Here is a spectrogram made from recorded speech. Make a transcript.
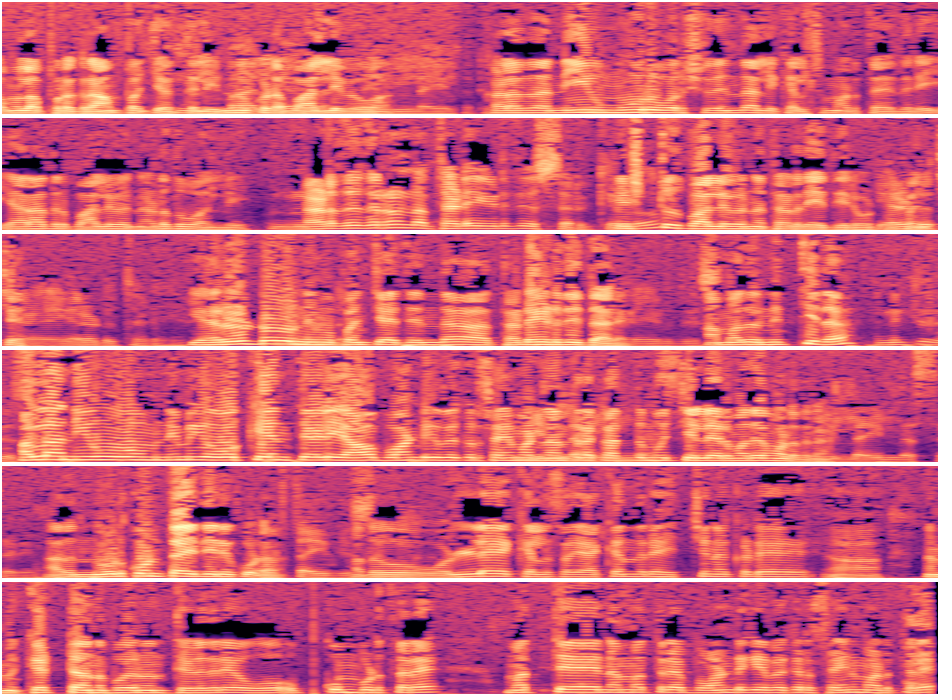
ಕಮಲಾಪುರ ಗ್ರಾಮ ಪಂಚಾಯತಿಯಲ್ಲಿ ಇನ್ನೂ ಕೂಡ ಬಾಲ್ಯ ವಿವಾಹ ಕಳೆದ ನೀವು ಮೂರು ವರ್ಷದಿಂದ ಅಲ್ಲಿ ಕೆಲಸ ಮಾಡ್ತಾ ಇದ್ದೀರಿ. ಯಾರಾದ್ರೂ ಬಾಲ್ಯ ನಡೆದು ಅಲ್ಲಿ? ನಡೆದಿದ್ರು ನಾವು ತಡೆ ಹಿಡಿದಿವಿ ಸರ್. ಎಷ್ಟು ಬಾಲ್ಯವನ್ನು ತಡೆದಿದ್ದೀರಿ ಒಟ್ಟು ಎರಡು ಪಂಚಾಯತ್? ಎರಡು ತಡೆ ಎರಡು ನಿಮ್ಮ ಪಂಚಾಯತಿಂದ ತಡೆ ಹಿಡಿದಿದ್ದಾರೆ. ಅದು ನಿಂತಿದ? ಅಲ್ಲ ನೀವು ನಿಮಗೆ ಓಕೆ ಅಂತ ಹೇಳಿ ಯಾವ ಬಾಂಡಿಗೆ ಬೇಕಾದ್ರೆ ಸೈನ್ ಮಾಡಿದ ನಂತರ ಕದ್ದು ಮುಚ್ಚಿ ಎಲ್ಲಾರು ಮದುವೆ ಮಾಡಿದ್ರೆ? ಇಲ್ಲ ಇಲ್ಲ ಸರ್. ಅದನ್ನ ನೋಡ್ಕೊಂತಾ ಇದ್ದೀರಿ ಕೂಡ. ಅದು ಒಳ್ಳೆ ಕೆಲಸ. ಯಾಕಂದ್ರೆ ಹೆಚ್ಚಿನ ಕಡೆ ನಮ್ಮ ನಮಗೆ ಕೆಟ್ಟ ಅನುಭವ ಏನು ಅಂತ ಹೇಳಿದ್ರೆ ಒಪ್ಕೊಂಡ್ಬಿಡ್ತಾರೆ. ಮತ್ತೆ ನಮ್ಮ ಹತ್ರ ಬಾಂಡ್ಗೆ ಬೇಕಾದ್ರೆ ಸೈನ್ ಮಾಡ್ತಾರೆ.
